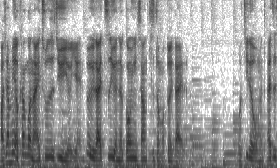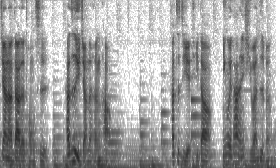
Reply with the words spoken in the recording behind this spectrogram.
好像没有看过哪一出日剧有演对于来支援的供应商是怎么对待的。我记得我们来自加拿大的同事，他日语讲得很好，他自己也提到，因为他很喜欢日本文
